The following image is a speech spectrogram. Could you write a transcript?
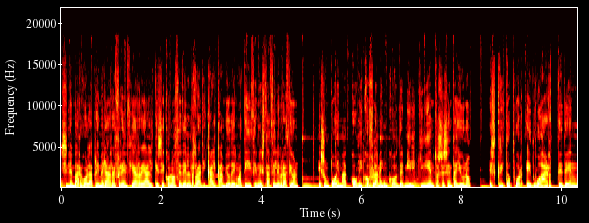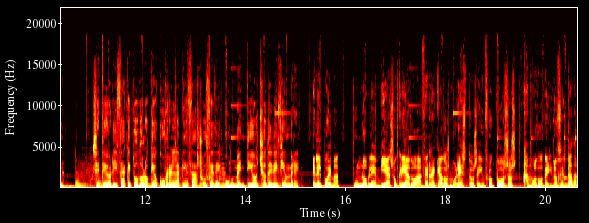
Sin embargo, la primera referencia real que se conoce del radical cambio de matiz en esta celebración es un poema cómico flamenco de 1561, escrito por Edouard de Den, se teoriza que todo lo que ocurre en la pieza sucede un 28 de diciembre. En el poema, un noble envía a su criado a hacer recados molestos e infructuosos a modo de inocentada.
